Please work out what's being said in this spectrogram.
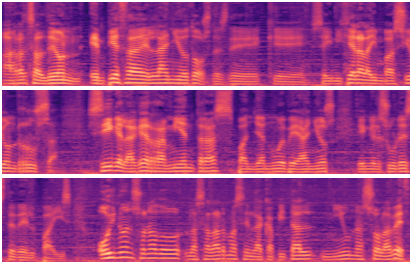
Arrachaldeón, empieza el año 2 desde que se iniciara la invasión rusa. Sigue la guerra mientras van ya nueve años en el sureste del país. Hoy no han sonado las alarmas en la capital ni una sola vez.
